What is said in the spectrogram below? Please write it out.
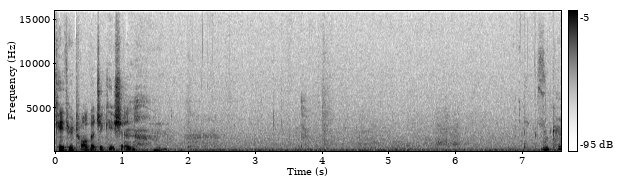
K through 12 education. Okay.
